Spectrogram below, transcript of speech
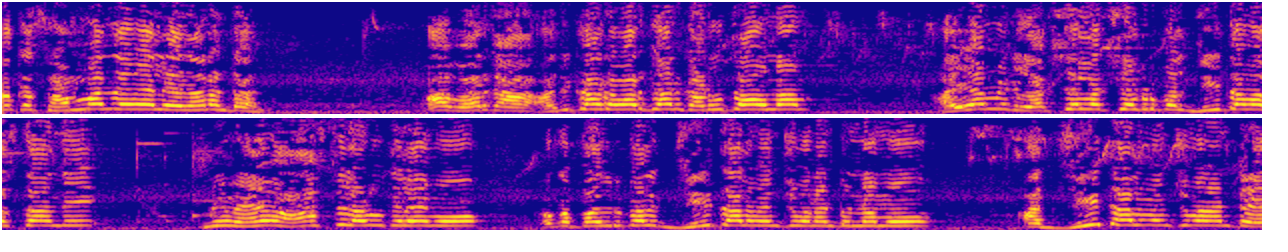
మాకు సంబంధమే లేదని అంటాను ఆ వర్గ అధికార వర్గానికి అడుగుతా ఉన్నాం. అయ్యా మీకు లక్షల లక్షల రూపాయలు జీతం వస్తుంది. మేమేం ఆస్తులు అడుగుతలేము. ఒక పది రూపాయల జీతాలు పెంచమని అంటున్నాము. ఆ జీతాలు పెంచమనంటే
